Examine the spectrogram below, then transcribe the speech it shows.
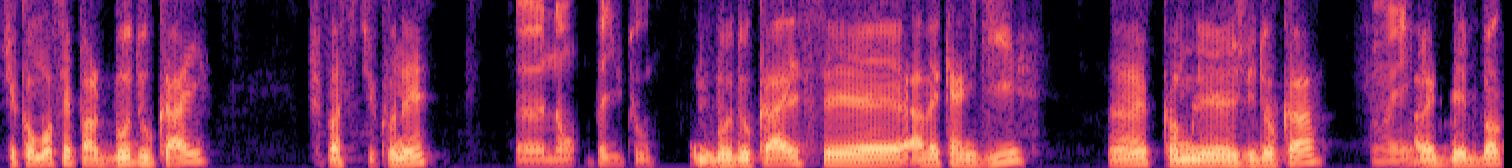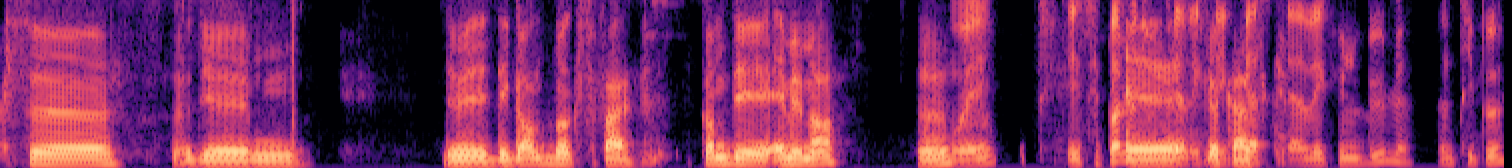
j'ai commencé par le Bodukai. Je ne sais pas si tu connais. Euh, non, pas du tout. Le Bodukai, c'est avec un gi, hein, comme les judokas, avec des box, euh, des, des, gants de boxe, enfin, comme des MMA. Oui. Et c'est pas le truc avec les casques avec une bulle, un petit peu?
